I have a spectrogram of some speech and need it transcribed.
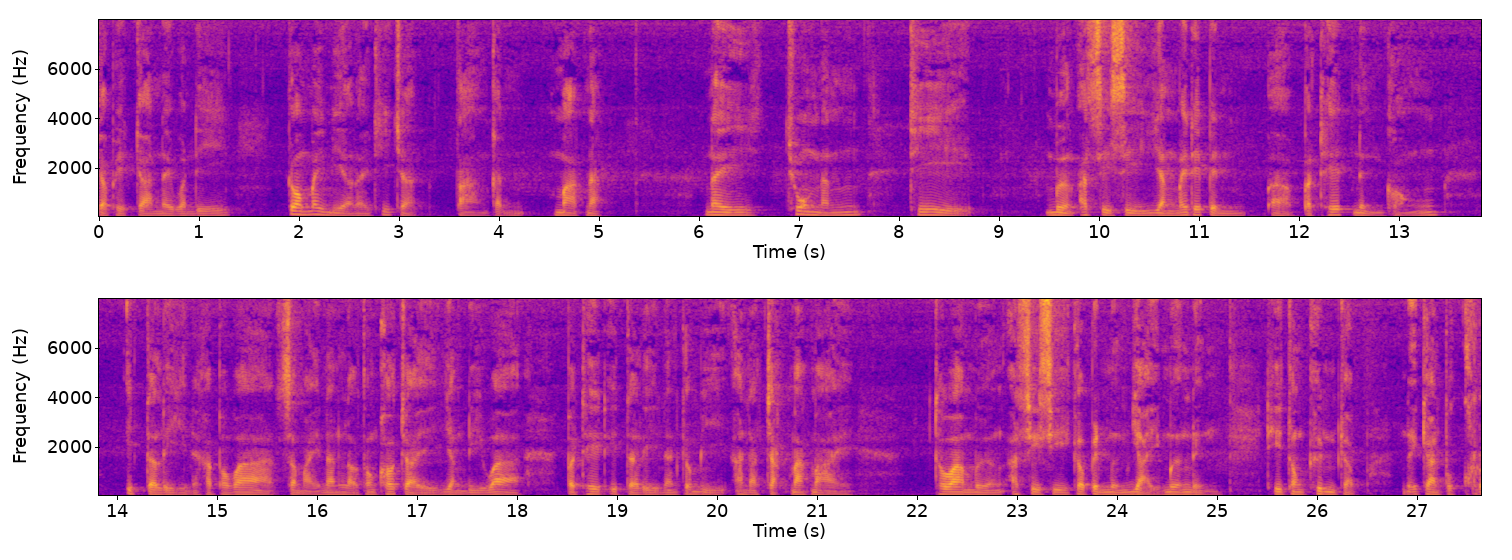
กับเหตุการณ์ในวันนี้ ก็ไม่มีอะไรที่จะต่างกันมากนัก ในช่วงนั้นที่เมืองอัสซีซียังไม่ได้เป็นประเทศหนึ่งของอิตาลีนะครับ เพราะว่าสมัยนั้นเราต้องเข้าใจอย่างดีว่าประเทศอิตาลีนั้นก็มีอาณาจักรมากมาย ทว่าเมืองอัสซีซีก็เป็นเมืองใหญ่เมืองหนึ่ง ที่ต้องขึ้นกับในการปกคร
